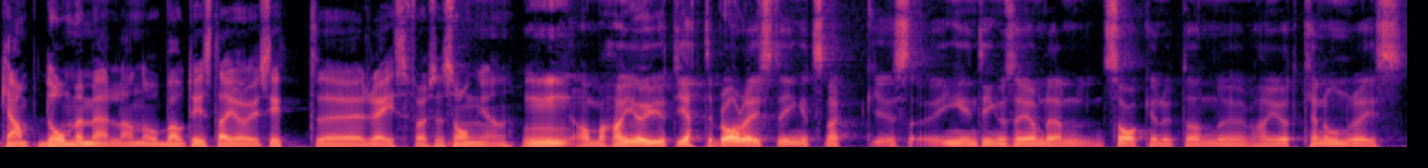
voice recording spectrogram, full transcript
kamp dem emellan och Bautista gör ju sitt race för säsongen. Mm, ja men han gör ju ett jättebra race, det är inget snack, ingenting att säga om den saken utan han gör ett kanonrace.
